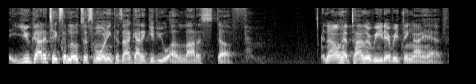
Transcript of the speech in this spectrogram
You got to take some notes this morning because I got to give you a lot of stuff. And I don't have time to read everything I have.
